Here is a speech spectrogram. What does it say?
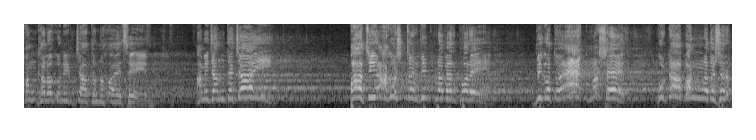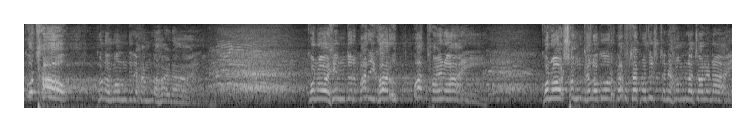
সংখ্যালঘু নির্যাতন হয়েছে। আমি জানতে চাই, পাঁচই আগস্টের বিপ্লবের পরে, বিগত এক মাসে গোটা বাংলাদেশের কোথাও কোনো মন্দিরে হামলা হয় নাই। কোনো হিন্দুর বাড়িঘর উৎপাত হয় নাই। কোনো সংখ্যালঘুর ব্যবসা প্রতিষ্ঠানে হামলা চলে নাই।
